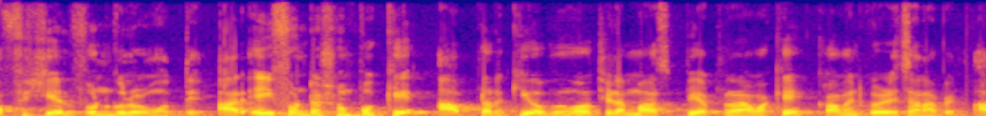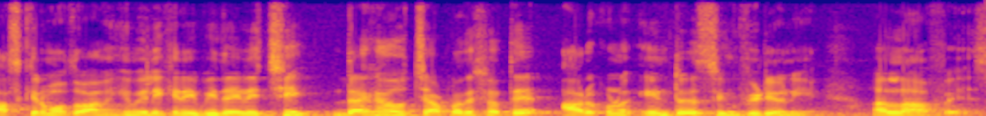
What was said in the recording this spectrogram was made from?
অফিসিয়াল ফোনগুলোর মধ্যে। আর এই ফোনটা সম্পর্কে আপনার কি অভিমত সেটা মাস্ট বি আপনারা আমাকে কমেন্ট করে জানাবেন। আজকের মতো আমি হিমেল এখানে বিদায় নিচ্ছি। দেখা হচ্ছে আপনাদের সাথে আরও কোনো ইন্টারেস্টিং ভিডিও নিয়ে। আল্লাহ হাফেজ।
